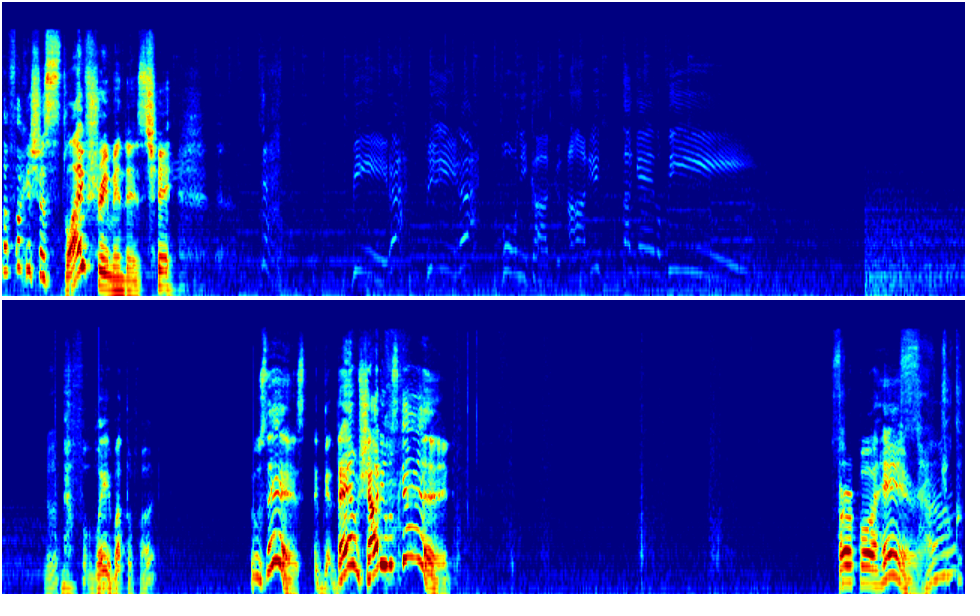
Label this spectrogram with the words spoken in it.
the fuck is just live streaming this shit? Wait, what the fuck? Who's this? Damn, Shotty was good. Purple hair, 選 huh? 曲。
